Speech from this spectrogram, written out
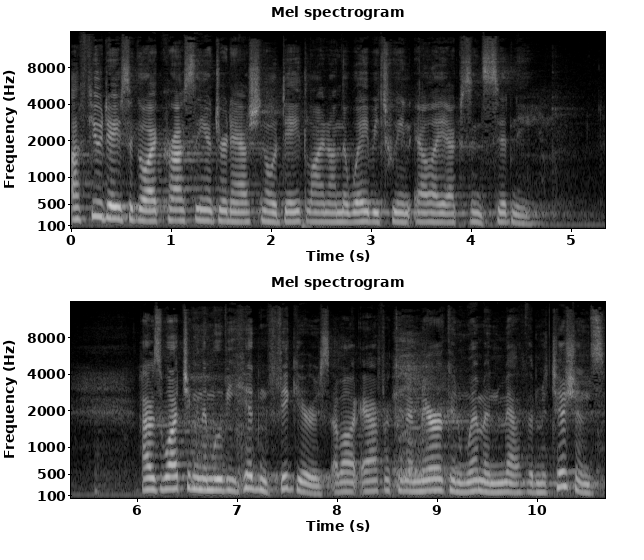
A few days ago, I crossed the international date line on the way between LAX and Sydney. I was watching the movie Hidden Figures about African American women mathematicians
